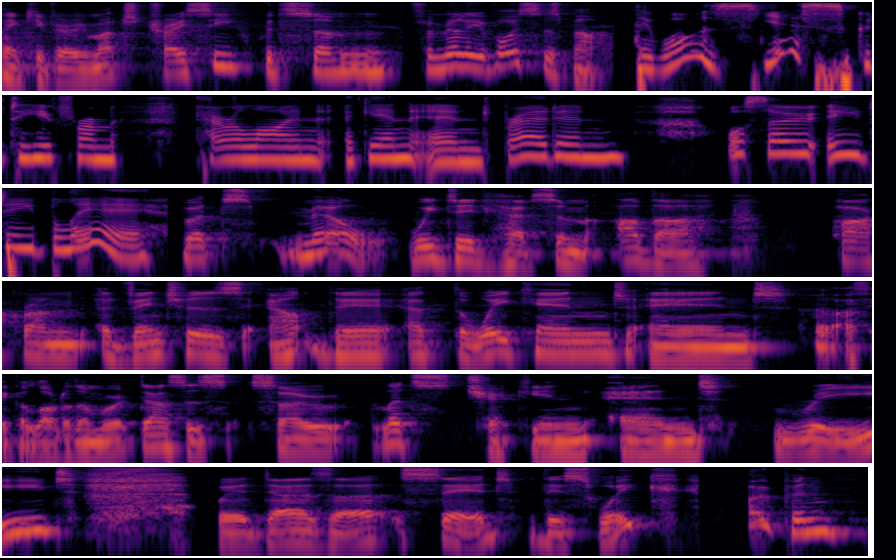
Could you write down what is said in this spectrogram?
Thank you very much, Tracey, with some familiar voices, Mel. There was, yes. Good to hear from Caroline again and Brad and also E.D. Blair. But, Mel, we did have some other parkrun adventures out there at the weekend, and uh, I think a lot of them were at Daz's. So let's check in and read where Dazza said this week open.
